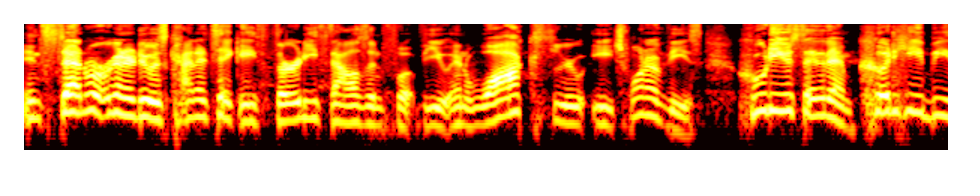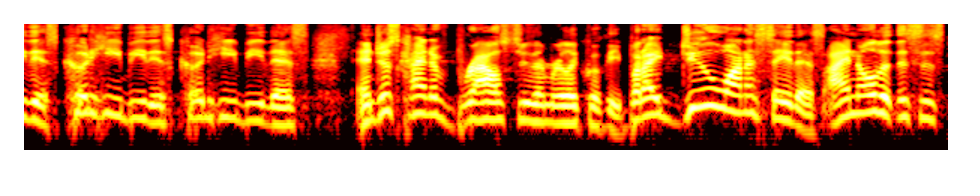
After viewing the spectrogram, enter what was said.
Instead, what we're going to do is kind of take a 30,000 foot view and walk through each one of these. Who do you say to them? Could he be this? Could he be this? Could he be this? And just kind of browse through them really quickly. But I do want to say this. I know that this is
